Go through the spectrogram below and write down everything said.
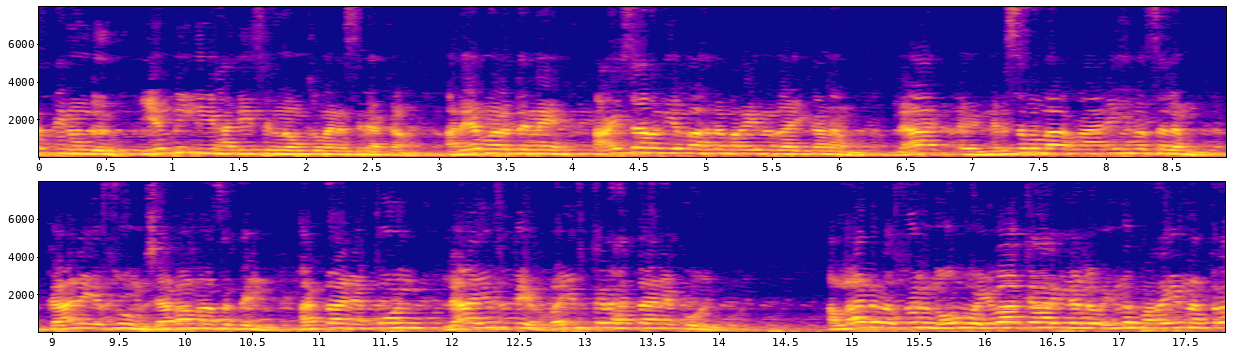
മാസത്തിനുണ്ട് എന്ന് ഈ ഹദീസിൽ നമുക്ക് മനസ്സിലാക്കാം. അതേപോലെ തന്നെ ആയിഷ റളിയല്ലാഹു പറയുന്നതായി കാണാം. ലാ അലൈഹി വസല്ലം യസൂം മാസത്തിൽ ഹത്താ നഖൂൽ ലാ ഹത്താ നഖൂൽ. അള്ളാന്റെ റസൂൽ നോമ്പ് ഒഴിവാക്കാറില്ലല്ലോ എന്ന് പറയുന്ന അത്ര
